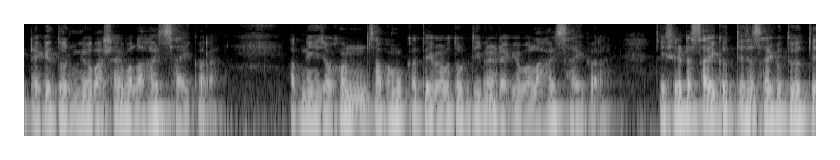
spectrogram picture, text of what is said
এটাকে ধর্মীয় ভাষায় বলা হয় সাই করা। আপনি যখন চাপা মুখাতে এইভাবে দৌড় দিবেন, এটাকে বলা হয় সাই করা। তো এই ছেলেটা সাই করতেছে সাই করতে করতে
